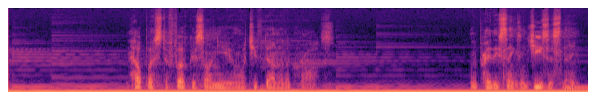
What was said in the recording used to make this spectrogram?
Help us to focus on you and what you've done on the cross. We pray these things in Jesus' name.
